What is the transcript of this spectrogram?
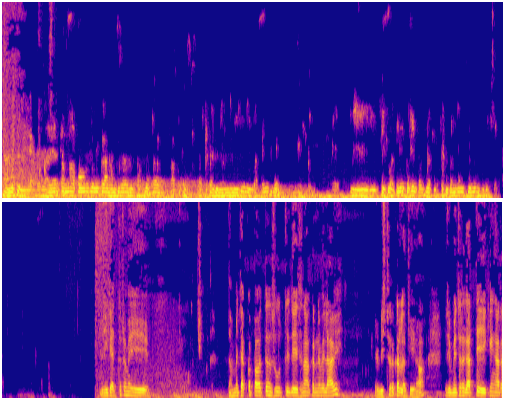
අනත මේ ආයතන තමයි පොණක ගාන අන්තිරාගේ පහකට අපිට අපිට නින්නේ මේ වශයෙන් මේ ඒක වචනේ පරිදි කවුරුත් පිටට ගන්න කියන්නේ මේක ඇත්තට මේ ධම්මචක්කපවත්තන සූත්‍රය දේශනා කරන වෙලාවේ විස්තර කරලා තියෙනවා. ඉතින් මෙතන ගත්තේ ඒකෙන් අර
